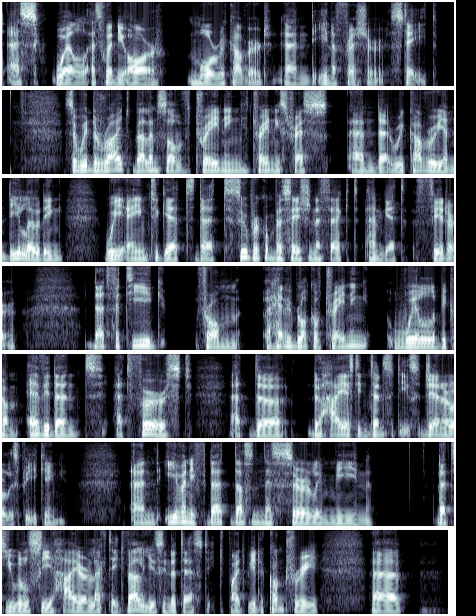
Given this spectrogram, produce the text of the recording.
as well as when you are more recovered and in a fresher state. So, with the right balance of training, training stress, and uh, recovery and deloading, we aim to get that supercompensation effect and get fitter. That fatigue from a heavy block of training will become evident at first at the the highest intensities, generally speaking. And even if that doesn't necessarily mean that you will see higher lactate values in the test, it might be the contrary. Uh,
